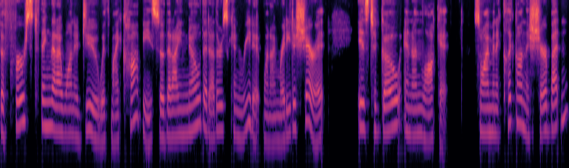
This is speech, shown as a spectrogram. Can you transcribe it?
the first thing that I want to do with my copy so that I know that others can read it when I'm ready to share it is to go and unlock it. So I'm going to click on the share button.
